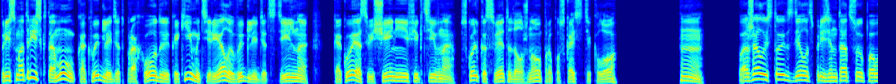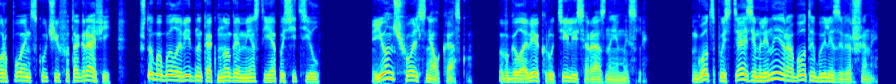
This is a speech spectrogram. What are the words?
присмотрись к тому, как выглядят проходы, какие материалы выглядят стильно, Какое освещение эффективно, сколько света должно пропускать стекло. Хм, пожалуй, стоит сделать презентацию PowerPoint с кучей фотографий, чтобы было видно, как много мест я посетил. Йон Чхоль снял каску. В голове крутились разные мысли. Год спустя земляные работы были завершены.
